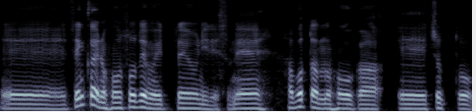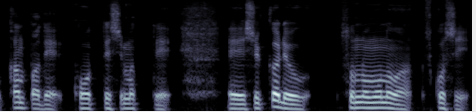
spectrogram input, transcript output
えー前回の放送でも言ったようにですね、ハボタンの方が、えーちょっと寒波で凍ってしまって、えー出荷量そのものは少し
